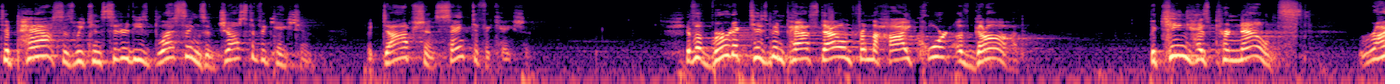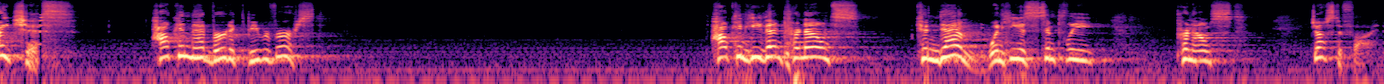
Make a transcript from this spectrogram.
to pass as we consider these blessings of justification adoption, sanctification. If a verdict has been passed down from the high court of God, the king has pronounced righteous, how can that verdict be reversed? How can he then pronounce condemned when he is simply pronounced justified?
